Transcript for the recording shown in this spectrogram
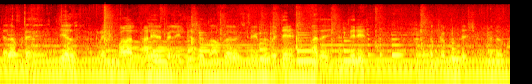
ત્યારે આપણે તેલ, આકડાની માળા નાળિયેર લઈ લીધું છે, તો આપણે સ્ત્રી પર વધેરી માતાજીને ધરી તમને પણ દર્શન કરાવું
